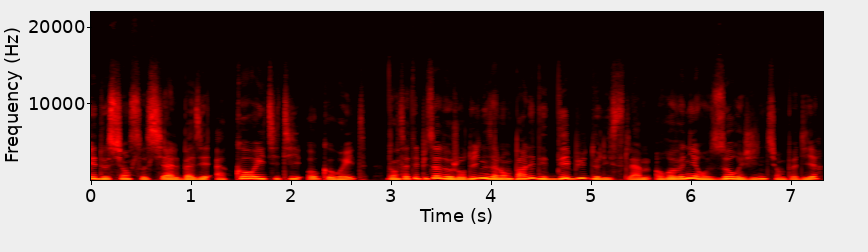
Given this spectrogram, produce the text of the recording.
et de sciences sociales basé à Kuwait City au Koweït. Dans cet épisode aujourd'hui, nous allons parler des débuts de l'islam, revenir aux origines si on peut dire,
